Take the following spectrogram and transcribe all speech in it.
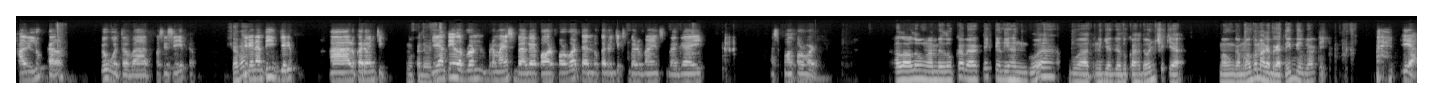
Halil Lukal gue butuh banget posisi itu Siapa? jadi nanti jadi ah, Luka Doncic Luka Doncic. jadi nanti LeBron bermain sebagai power forward dan Luka Doncic bermain sebagai small forward Kalau lu ngambil Luka berarti pilihan gua buat ngejaga Luka Doncic ya mau nggak mau gue pakai Bradley Beal berarti. Iya,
